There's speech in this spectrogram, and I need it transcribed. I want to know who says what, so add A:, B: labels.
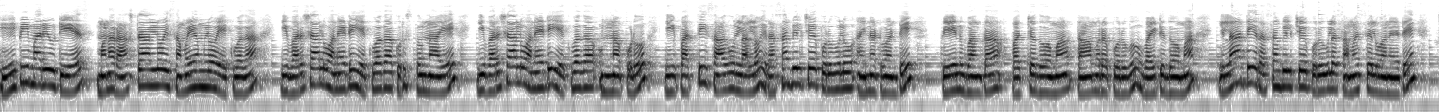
A: AP మరియు TS మన రాష్ట్రాల్లో ఈ సమయంలో ఎక్కువగా ఈ వర్షాలు అనేటివి ఎక్కువగా కురుస్తున్నాయి. ఈ వర్షాలు అనేటివి ఎక్కువగా ఉన్నప్పుడు ఈ పత్తి సాగులలో ఈ రసం పీల్చే పురుగులు అయినటువంటి పేనుబంక పచ్చదోమ తామర పురుగు వైటి దోమ ఇలాంటి రసం పీల్చే పురుగుల సమస్యలు అనేటి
